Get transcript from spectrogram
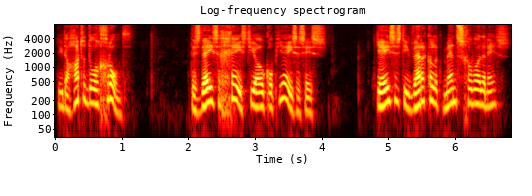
die de harten doorgrondt. Het is deze geest die ook op Jezus is. Jezus die werkelijk mens geworden is,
